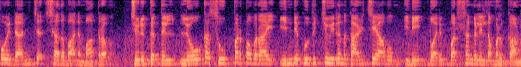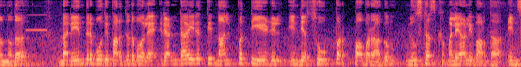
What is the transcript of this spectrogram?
പോയിന്റ് അഞ്ച് ശതമാനം മാത്രം. ചുരുക്കത്തിൽ ലോക സൂപ്പർ പവറായി ഇന്ത്യ കുതിച്ചുയരുന്ന കാഴ്ചയാവും ഇനി വരും വർഷങ്ങളിൽ നമ്മൾ കാണുന്നത്. നരേന്ദ്രമോദി പറഞ്ഞതുപോലെ രണ്ടായിരത്തി നാൽപ്പത്തിയേഴിൽ ഇന്ത്യ സൂപ്പർ പവറാകും. News desk Malayali Vartha insight.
